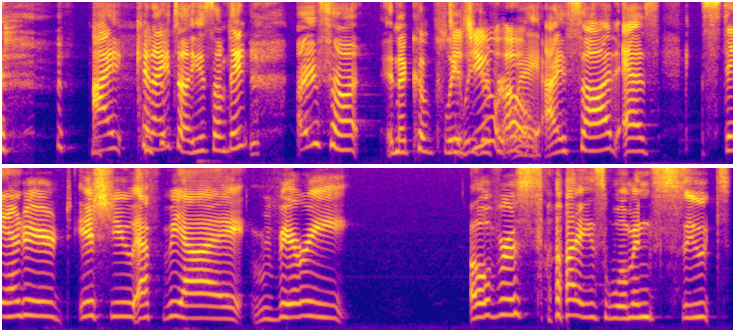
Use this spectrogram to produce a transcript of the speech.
I can I tell you something? I saw it in a completely Did you? different Oh. way. I saw it as standard issue FBI, very oversized woman suit.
